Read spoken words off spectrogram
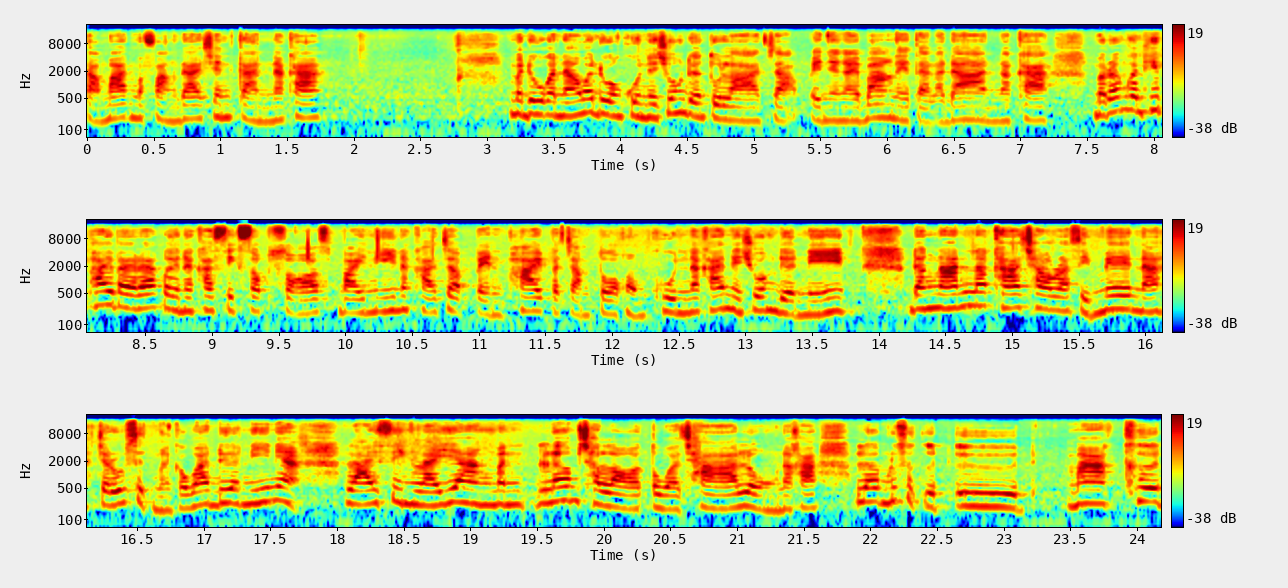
สามารถมาฟังได้เช่นกันนะคะ มาดูกันนะว่าดวงคุณในช่วงเดือนตุลาจะเป็นยังไงบ้างในแต่ละด้านนะคะ มาเริ่มกันที่ไพ่ใบแรกเลยนะคะ Six of Swords ใบนี้นะคะจะเป็นไพ่ประจำตัวของคุณนะคะในช่วงเดือนนี้ ดังนั้นนะคะชาวราศีเมษนะจะรู้สึกเหมือนกับว่าเดือนนี้เนี่ยหลายสิ่งหลายอย่างมันเริ่มชะลอตัวช้าลงนะคะ เริ่มรู้สึกอืดๆ มากขึ้น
